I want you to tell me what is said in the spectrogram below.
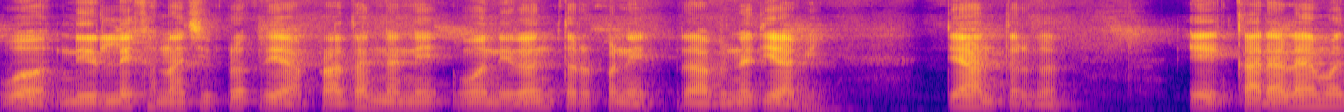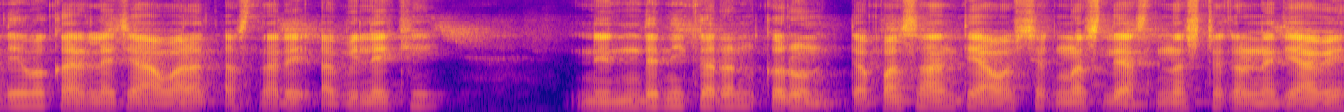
व निर्लेखनाची प्रक्रिया प्राधान्याने व निरंतरपणे राबविण्यात यावी. त्या अंतर्गत एक कार्यालयामध्ये व कार्यालयाच्या आवारात असणारे अभिलेखे निंदनीकरण करून तपासाअंती आवश्यक नसल्यास नष्ट करण्यात यावे.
